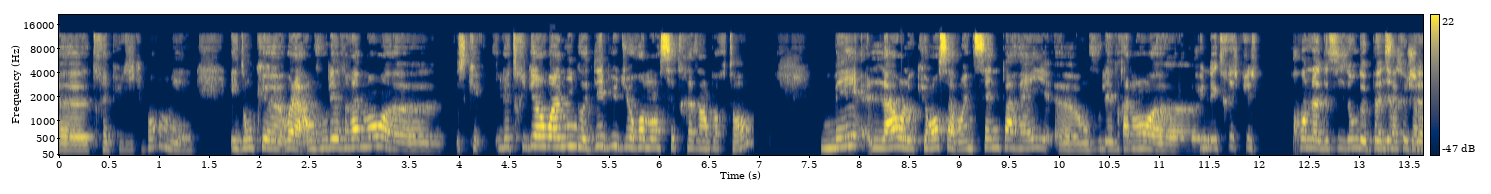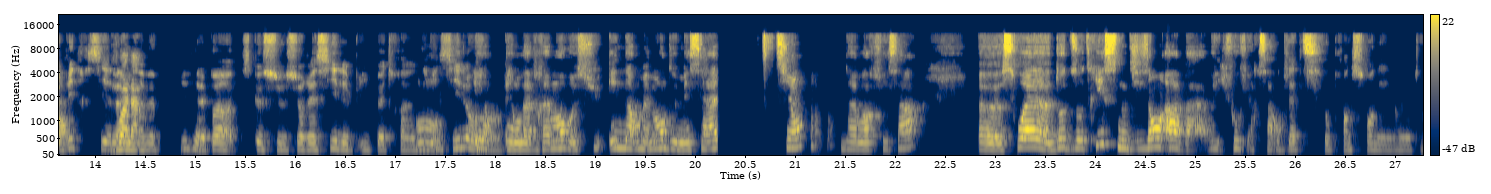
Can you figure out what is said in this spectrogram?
euh, très pudiquement. Mais et donc euh, voilà, on voulait vraiment euh, parce que le trigger warning au début du roman c'est très important. Mais là, en l'occurrence, avant une scène pareille, euh, on voulait vraiment euh, Qu'une lectrice puisse prendre la décision de pas dire ce Exactement. chapitre si elle Voilà. en avait pas parce que ce, ce récit, il, est- il peut être difficile. Et on- et on a vraiment reçu énormément de messages d'avoir fait ça. Euh, soit euh, d'autres autrices nous disant ah bah oui il faut faire ça en fait. il faut prendre soin des autres.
